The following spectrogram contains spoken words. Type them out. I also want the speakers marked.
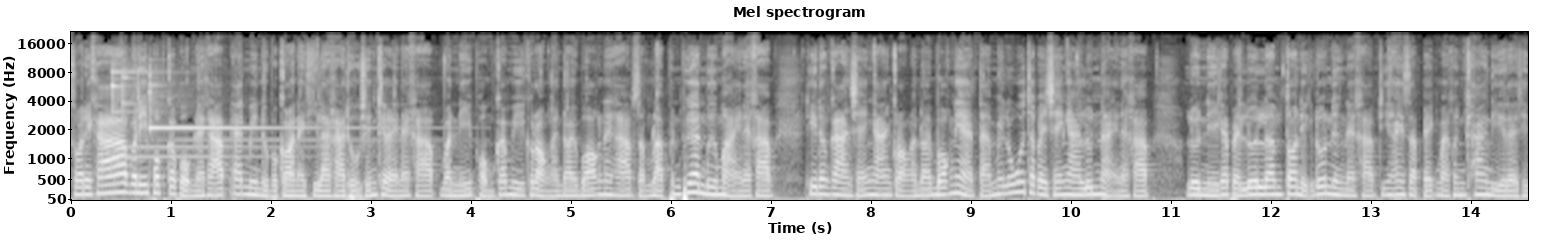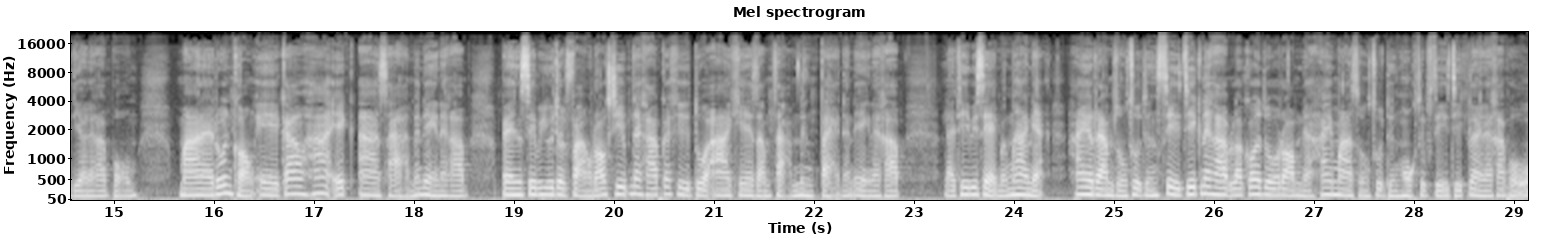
Speaker 1: สวัสดีครับ วันนี้พบกับผมนะครับ แอดมินอุปกรณ์ไอทีราคาถูกเช่นเคยนะครับ วันนี้ผมก็มีกล่อง Android Box นะครับสำหรับเพื่อนๆมือใหม่นะครับที่ต้องการใช้งานกล่อง Android Box เนี่ยแต่ไม่รู้ว่าจะไปใช้งานรุ่นไหนนะครับรุ่นนี้ก็เป็นรุ่นเริ่มต้นอีกรุ่นหนึ่งนะครับที่ให้สเปคมาค่อนข้างดีเลยทีเดียวนะครับผมมาในรุ่นของ A95XR3 นั่นเองนะครับเป็น CPU จากฝั่ง Rockchip นะครับก็คือตัว RK3318 นั่นเองนะครับและที่พิเศษมากๆเนี่ยให้แรมสูงสุดถึง4 g ิกนะครับแล้วก็ตัวรอมเนี่ยให้มาสูงสุดถึง64 g ิกเลยนะครับผม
